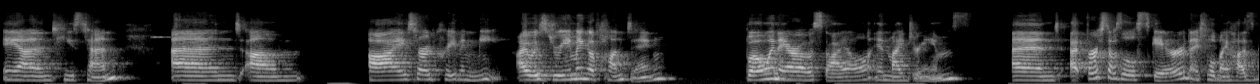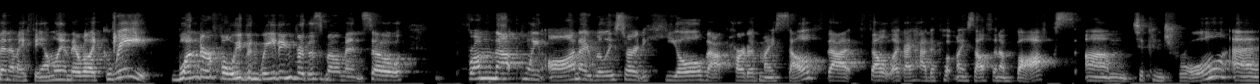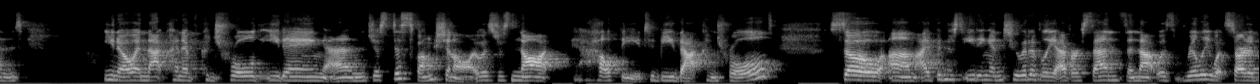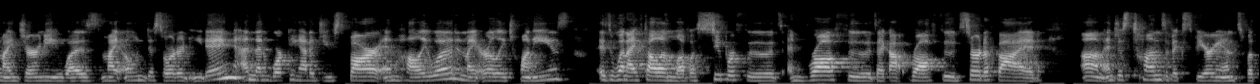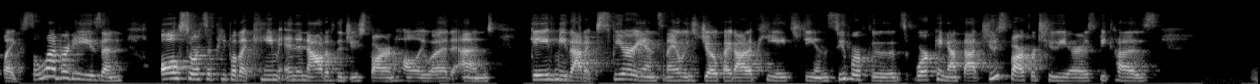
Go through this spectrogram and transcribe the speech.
and he's 10. And um, I started craving meat. I was dreaming of hunting bow and arrow style in my dreams. And at first, I was a little scared. I told my husband and my family, and they were like, Great, wonderful. We've been waiting for this moment. So, from that point on, I really started to heal that part of myself that felt like I had to put myself in a box um, to control. And, you know, and that kind of controlled eating and just dysfunctional. It was just not healthy to be that controlled. So um, I've been just eating intuitively ever since, and that was really what started my journey was my own disordered eating, and then working at a juice bar in Hollywood in my early 20s is when I fell in love with superfoods and raw foods. I got raw food certified. Um, and just tons of experience with like celebrities and all sorts of people that came in and out of the juice bar in Hollywood. And gave me that experience. And I always joke I got a PhD in superfoods working at that juice bar for two years because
